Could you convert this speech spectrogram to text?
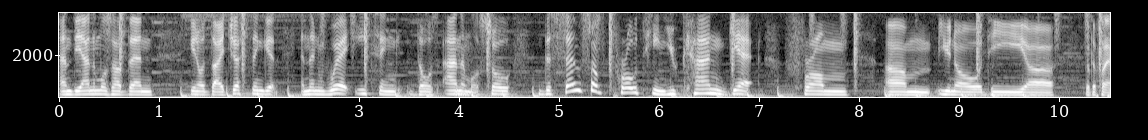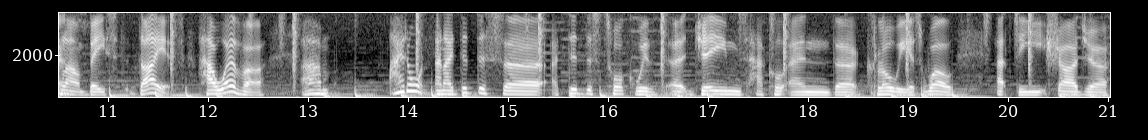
and the animals are then, you know, digesting it, and then we're eating those animals. So the sense of protein you can get from, um, you know, the uh, the, plants. plant-based diets. However, um, I don't, and I did this. Uh, I did this talk with uh, James Hackle and uh, Chloe as well at the Sharjah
